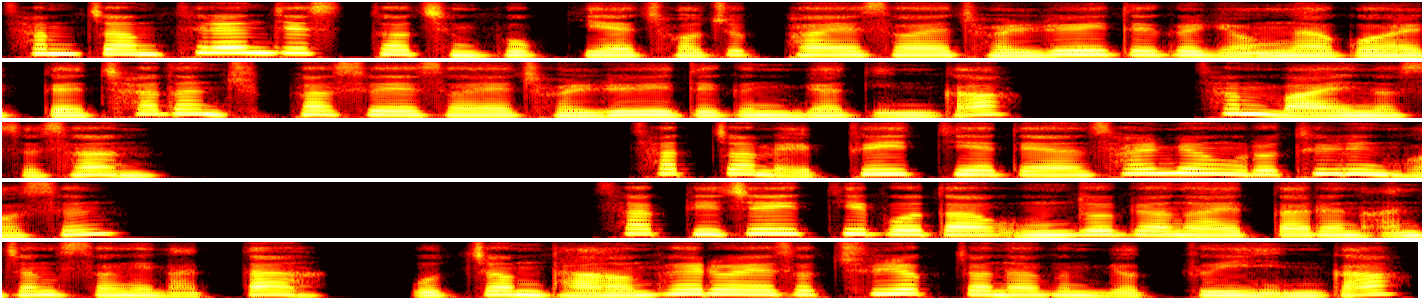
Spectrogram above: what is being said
3점 트랜지스터 증폭기의 저주파에서의 전류이득을 영라고 할 때 차단 주파수에서의 전류이득은 몇인가? 3 마이너스 3 4점 FET에 대한 설명으로 틀린 것은 4 BJT보다 온도 변화에 따른 안정성이 낮다. 5점 다음 회로에서 출력 전압은 몇 V인가?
